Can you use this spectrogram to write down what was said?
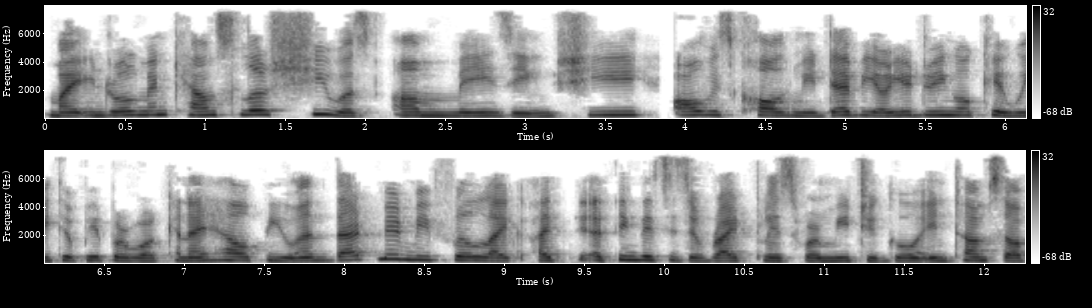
my enrollment counselor, she was amazing. She always called me, Debbie, are you doing okay with your paperwork? Can I help you? And that made me feel like I, th- I think this is the right place for me to go in terms of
